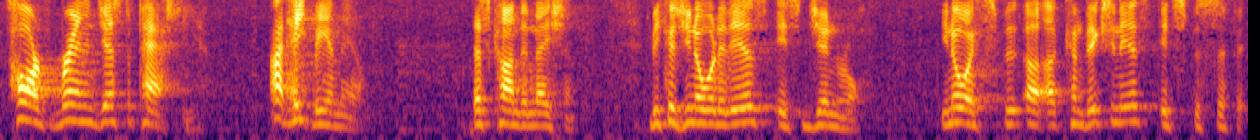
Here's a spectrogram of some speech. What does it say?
It's hard for Brandon just to pastor you. I'd hate being them. That's condemnation. Because you know what it is? It's general. You know what uh, a conviction is? It's specific.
